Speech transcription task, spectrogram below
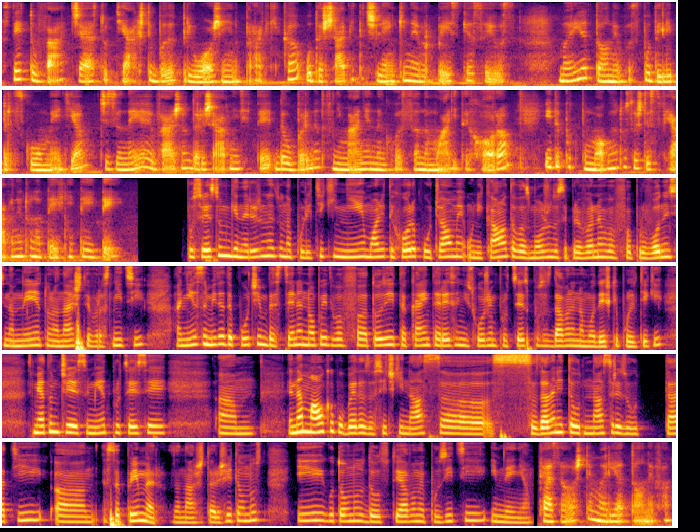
След това част от тях ще бъдат приложени на практика от държавите членки на Европейския съюз. Мария Тонева сподели пред School Media, че за нея е важно държавниците да обърнат внимание на гласа на младите хора и да подпомогнат осъществяването на техните идеи. Посредством генерирането на политики, ние, младите хора, получаваме уникалната възможност да се превърнем в проводници на мнението на нашите връзници, а ние самите да получим безценен опит в този така интересен и сложен процес по създаване на младежки политики. Смятам, че самият процес е ам, една малка победа за всички нас. А, създадените от нас резултати а, са пример за нашата решителност и готовност да отстояваме позиции и мнения. Каза още Мария Тонева.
